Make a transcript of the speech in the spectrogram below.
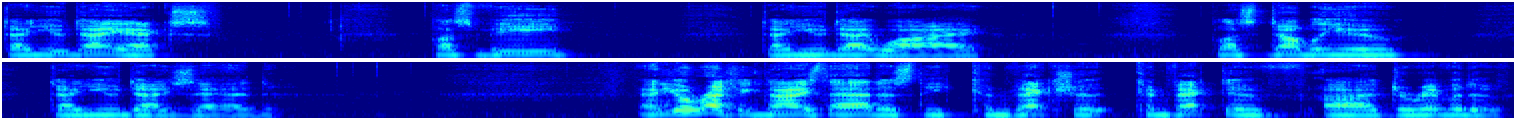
di u di x plus v di u di y plus w di u di z and you'll recognize that as the convective uh, derivative.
